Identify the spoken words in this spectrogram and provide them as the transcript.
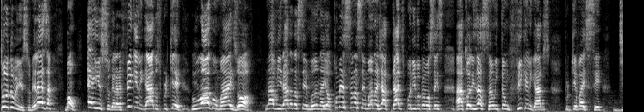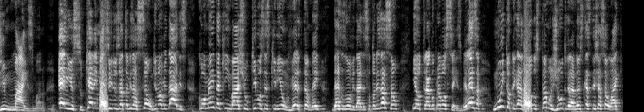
tudo isso, beleza? Bom, é isso, galera. Fiquem ligados, porque logo mais, ó na virada da semana aí, ó, começando a semana, já tá disponível pra vocês a atualização, então fiquem ligados, porque vai ser demais, mano. É isso, querem mais vídeos de atualização, de novidades? Comenta aqui embaixo o que vocês queriam ver também dessas novidades, dessa atualização, e eu trago pra vocês, beleza? Muito obrigado a todos, tamo junto, galera, não esquece de deixar seu like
